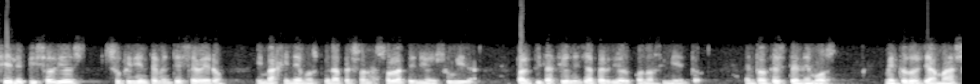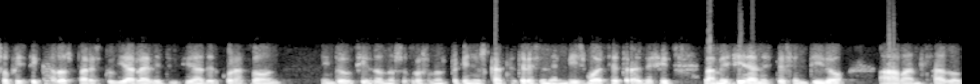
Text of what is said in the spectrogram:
si el episodio es suficientemente severo, imaginemos que una persona solo ha tenido en su vida palpitaciones y ha perdido el conocimiento. Entonces tenemos métodos ya más sofisticados para estudiar la electricidad del corazón, introduciendo nosotros unos pequeños catéteres en el mismo, etcétera. Es decir, la medicina en este sentido ha avanzado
